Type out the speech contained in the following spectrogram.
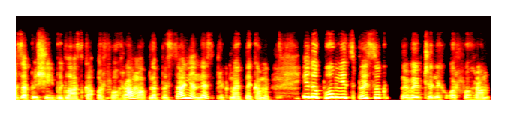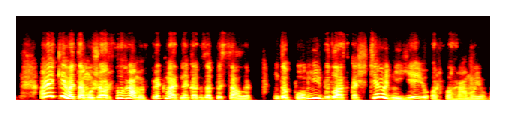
Запишіть, будь ласка, орфограма написання не з прикметниками і доповніть список вивчених орфограм. А які ви там уже орфограми в прикметниках записали? Доповніть, будь ласка, ще однією орфограмою.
